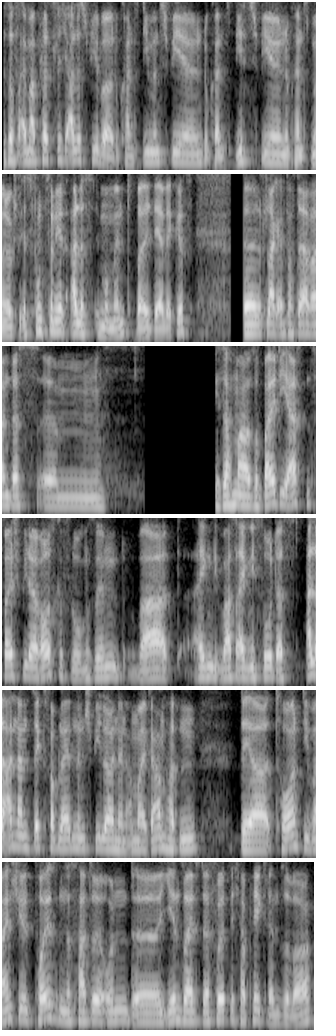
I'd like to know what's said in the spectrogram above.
ist auf einmal plötzlich alles spielbar. Du kannst Demons spielen, du kannst Beasts spielen, du kannst Murdoch spielen. Es funktioniert alles im Moment, weil der weg ist. Äh, es lag einfach daran, dass ähm, ich sag mal, sobald die ersten zwei Spieler rausgeflogen sind, war es eigentlich so, dass alle anderen sechs verbleibenden Spieler einen Amalgam hatten, der Taunt Divine Shield Poisonous hatte und äh, jenseits der 40 HP-Grenze war.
